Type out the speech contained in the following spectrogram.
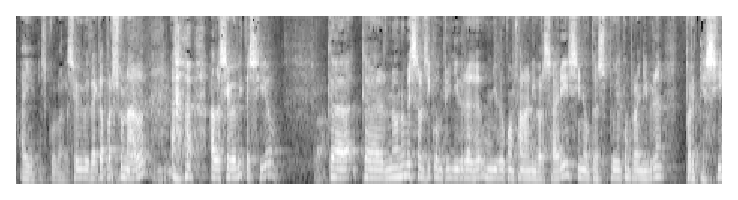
ai, escolar, la seva biblioteca personal a, a la seva habitació. Que, que no només se'ls compri llibre, un llibre quan fan l'aniversari, sinó que es pugui comprar un llibre perquè sí,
